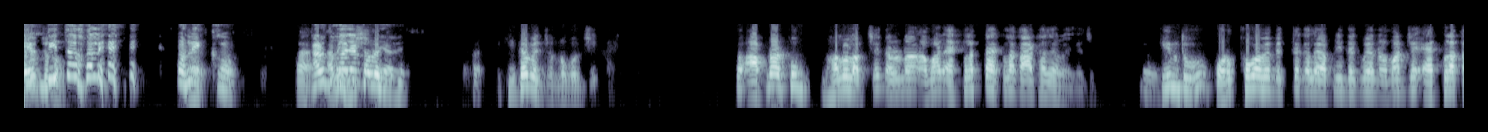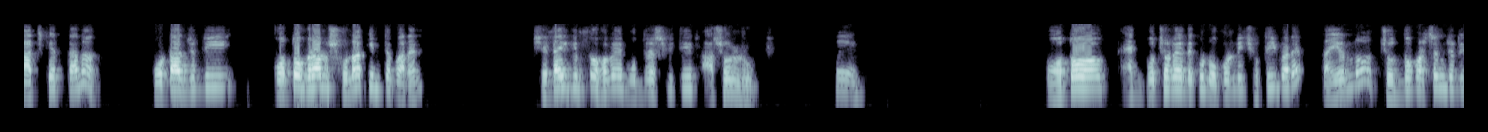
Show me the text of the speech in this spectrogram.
এফডি তো হলে অনেক কম। হ্যাঁ, আরও দু হাজার কমে হিসাবের যাবে। হিসাবের জন্য বলছি। তো আপনার খুব ভালো লাগছে কারণ আমার এক লাখটা এক লাখ আট হাজার হয়ে গেছে। কিন্তু পরোক্ষভাবে দেখতে গেলে আপনি দেখবেন আমার যে এক লাখ আজকের তা না ওটা যদি কত গ্রাম সোনা কিনতে পারেন সেটাই কিন্তু হবে মুদ্রাস্ফীতির আসল রূপ। অত এক বছরে দেখুন ওপর নিচ হতেই পারে তাই জন্য চোদ্দ পার্সেন্ট যদি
